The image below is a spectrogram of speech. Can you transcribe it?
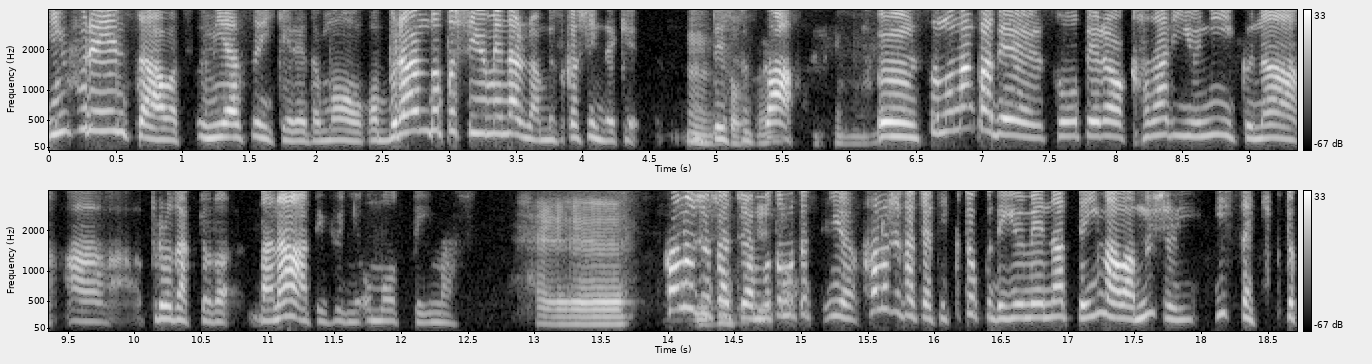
インフルエンサーは生みやすいけれども、こうブランドとして有名になるのは難しいんだけうんですが、そうねうん、その中で、ソーテラはかなりユニークなあープロダクトだだなというふうに思っています。彼女たちはもともと、いや、彼女たちは TikTok で有名になって、今はむしろ一切 TikTok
